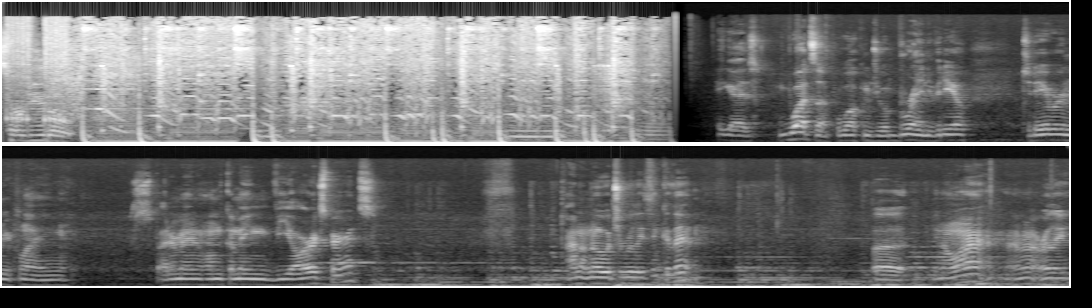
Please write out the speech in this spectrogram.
Hey guys, what's up? Welcome to a brand new video. Today we're going to be playing Spider-Man Homecoming VR experience. I don't know what to really think of it. But, you know what? I'm not really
